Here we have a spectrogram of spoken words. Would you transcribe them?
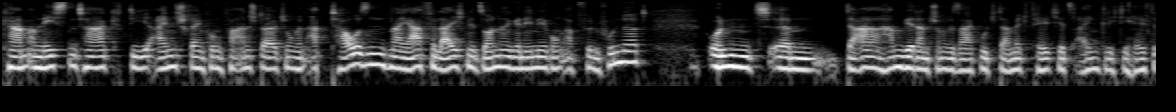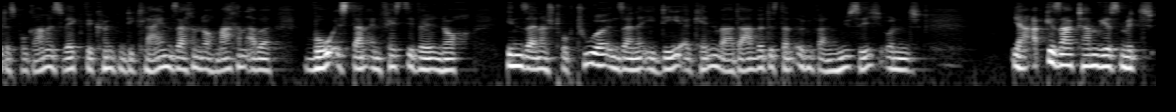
kam am nächsten Tag die Einschränkung Veranstaltungen ab 1000, naja, vielleicht mit Sondergenehmigung ab 500. Und ähm, da haben wir dann schon gesagt, gut, damit fällt jetzt eigentlich die Hälfte des Programmes weg. Wir könnten die kleinen Sachen noch machen, aber wo ist dann ein Festival noch in seiner Struktur, in seiner Idee erkennbar? Da wird es dann irgendwann müßig und ja, abgesagt haben wir es mit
